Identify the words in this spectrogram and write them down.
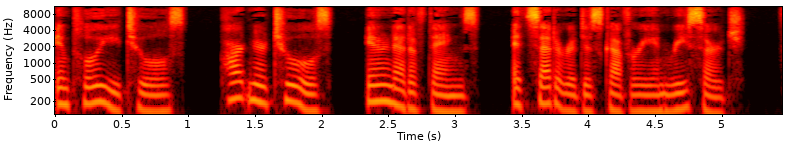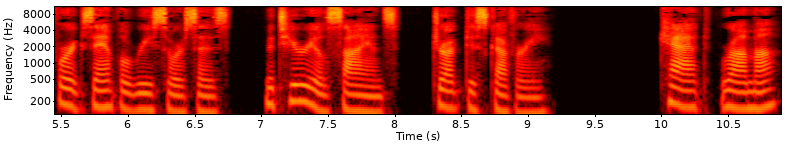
employee tools, partner tools, Internet of Things, etc. Discovery and research, for example, resources, material science, drug discovery. Kat, Rama,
